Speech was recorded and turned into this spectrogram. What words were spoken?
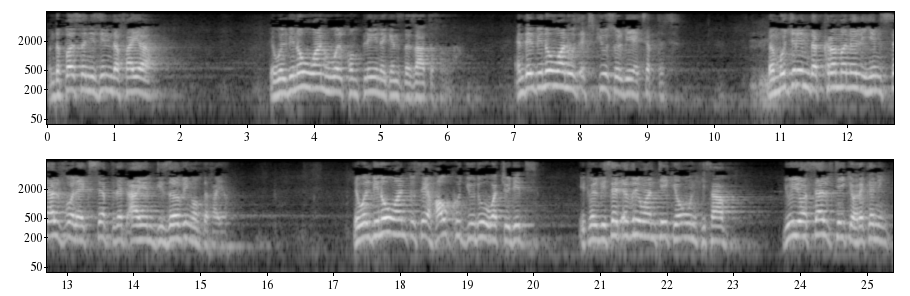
when the person is in the fire, there will be no one who will complain against the Zat of Allah. And there will be no one whose excuse will be accepted. The mujrim, the criminal himself will accept that I am deserving of the fire. There will be no one to say, how could you do what you did? It will be said, everyone take your own hisab. You yourself take your reckoning.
